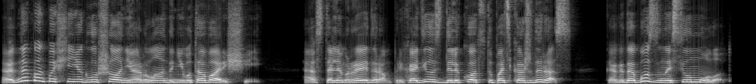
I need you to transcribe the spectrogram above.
Однако он почти не оглушал ни Орландо, ни его товарищей. Остальным рейдерам приходилось далеко отступать каждый раз, когда босс заносил молот.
